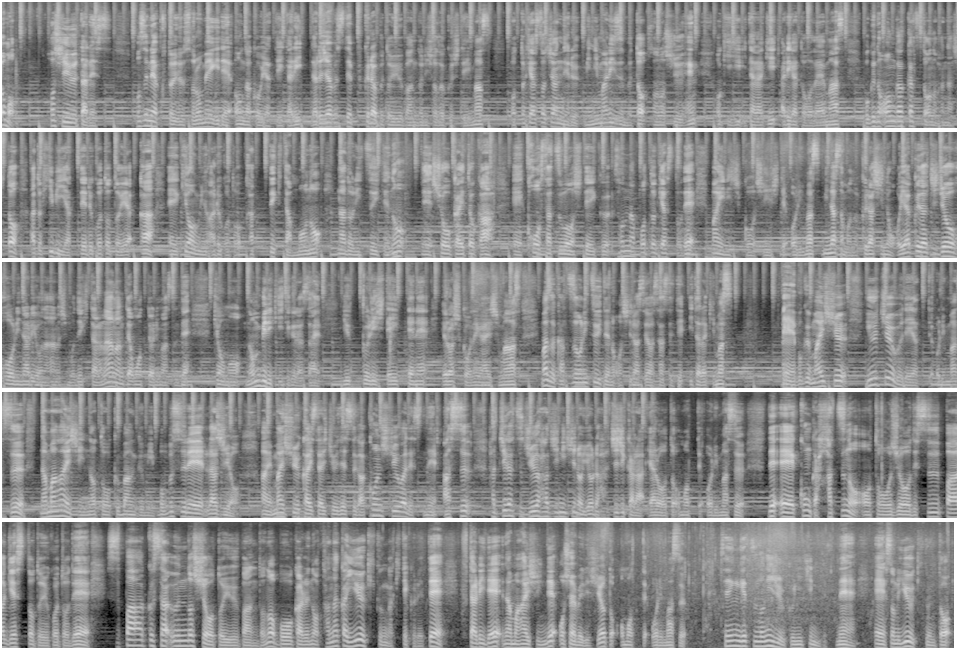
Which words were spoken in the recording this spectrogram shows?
どうも星優太ですボスニャックというソロ名義で音楽をやっていたり、ダルジャブステップクラブというバンドに所属しています。ポッドキャストチャンネルミニマリズムとその周辺お聴きいただきありがとうございます。僕の音楽活動の話と、あと日々やっていることとやか、えー、興味のあることを買ってきたものなどについての、えー、紹介とか、えー、考察をしていく、そんなポッドキャストで毎日更新しております。皆様の暮らしのお役立ち情報になるような話もできたらななんて思っておりますんで、今日ものんびり聞いてください。ゆっくりしていってね。よろしくお願いします。まず活動についてのお知らせをさせていただきます。えー、僕毎週 YouTube でやっております生配信のトーク番組ボブスレーラジオ、はい、毎週開催中ですが今週はですね明日8月18日の夜8時からやろうと思っております。で、えー、今回初の登場でスーパーゲストということでスパークサウンドショーというバンドのボーカルの田中裕樹くんが来てくれて2人で生配信でおしゃべりしようと思っております。先月の29日にですね、えー、そのゆうきくんと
